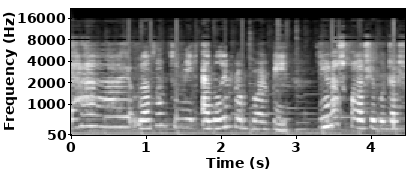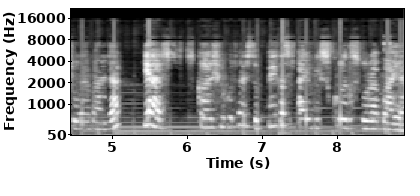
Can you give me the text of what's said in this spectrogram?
hi, hi! Welcome to meet Emily from 4B. Do you know Sekolah Ciputra Surabaya? Yes, Sekolah Ciputra is the biggest IB school in Surabaya.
